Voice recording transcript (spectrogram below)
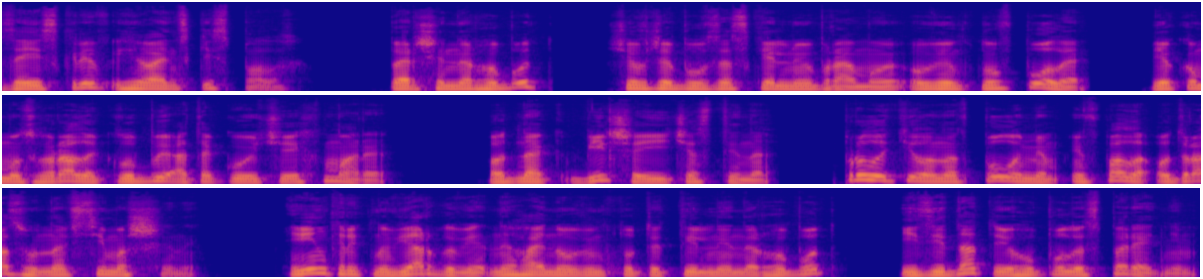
заіскрив гігантський спалах. Перший енергобот, що вже був за скельною брамою, увімкнув поле, в якому згорали клуби атакуючої хмари, однак більша її частина пролетіла над полум'ям і впала одразу на всі машини. Він крикнув Яргові негайно увімкнути тильний енергобот і з'єднати його поле з переднім,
